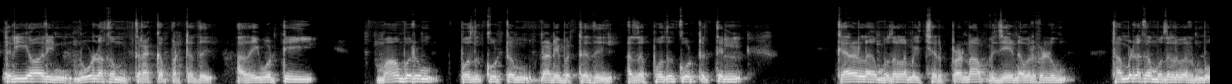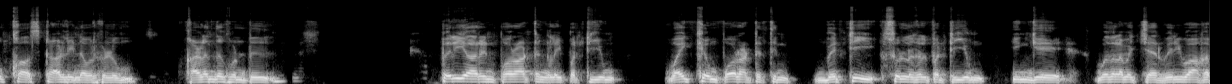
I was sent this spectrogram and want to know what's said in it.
பெரியாரின் நூலகம் திறக்கப்பட்டது. அதை ஒட்டி மாபெரும் பொதுக்கூட்டம் நடைபெற்றது. அந்த பொதுக்கூட்டத்தில் கேரள முதலமைச்சர் பிரணாப் விஜயன் அவர்களும் தமிழக முதல்வர் மு க ஸ்டாலின் அவர்களும் கலந்து கொண்டு பெரியாரின் போராட்டங்களை பற்றியும் வைக்கம் போராட்டத்தின் வெற்றி சொல்லுகள் பற்றியும் இங்கே முதலமைச்சர் விரிவாக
